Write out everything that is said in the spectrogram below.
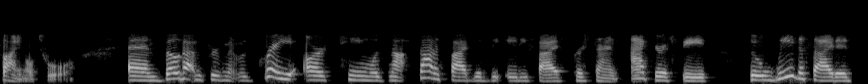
final tool. And though that improvement was great, our team was not satisfied with the 85% accuracy. So we decided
